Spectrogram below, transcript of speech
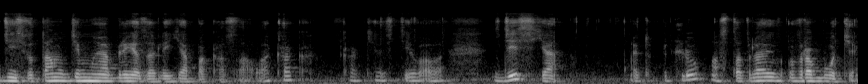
здесь вот там где мы обрезали я показала как как я сделала. Здесь я эту петлю оставляю в работе.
